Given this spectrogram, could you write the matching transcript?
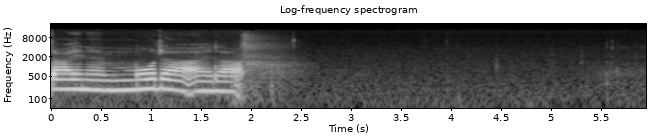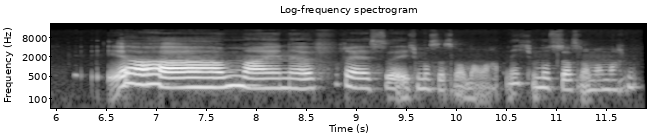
Deine Mutter, Alter. Ja, meine Fresse. Ich muss das nochmal machen. Ich muss das nochmal machen.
